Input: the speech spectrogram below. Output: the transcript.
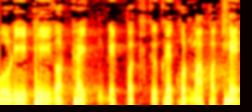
บุหรี่ทีก็ให้เด็กคือให้คนมาประเคน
